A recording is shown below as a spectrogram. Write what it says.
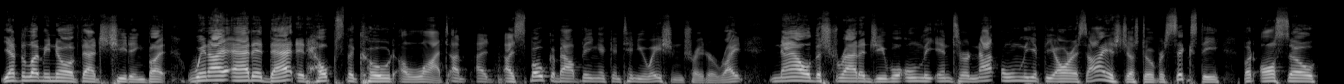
you have to let me know if that's cheating. But when I added that, it helps the code a lot. I, I, I, spoke about being a continuation trader, right? Now the strategy will only enter not only if the RSI is just over 60, but also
